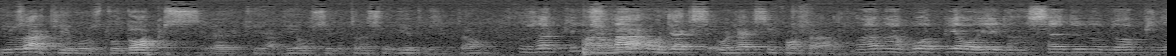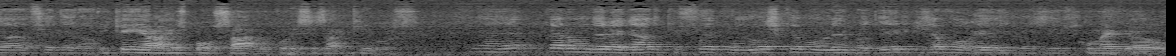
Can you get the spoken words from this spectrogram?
E os arquivos do DOPS, eh, que haviam sido transferidos, então, Os arquivos para lá, onde é, que se, onde é que se encontravam? lá na rua Piauí, na sede do DOPS da Federal. E quem era responsável por esses arquivos? Na época era um delegado que foi conosco, que eu não lembro dele, que já morreu, inclusive. Como é que o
